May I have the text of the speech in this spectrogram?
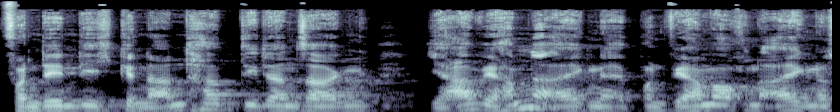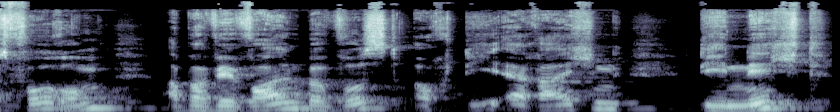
von denen, die ich genannt habe, die dann sagen, ja, wir haben eine eigene App und wir haben auch ein eigenes Forum, aber wir wollen bewusst auch die erreichen, die nicht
